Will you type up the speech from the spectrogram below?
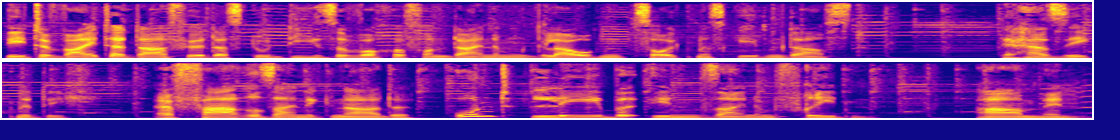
Bete weiter dafür, dass du diese Woche von deinem Glauben Zeugnis geben darfst. Der Herr segne dich, erfahre seine Gnade und lebe in seinem Frieden. Amen.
